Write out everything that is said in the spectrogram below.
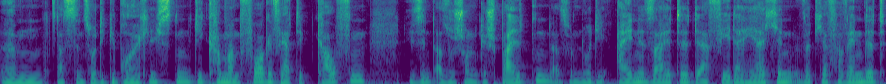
Ähm, das sind so die gebräuchlichsten. Die kann man vorgefertigt kaufen. Die sind also schon gespalten. Also nur die eine Seite der Federhärchen wird ja verwendet.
